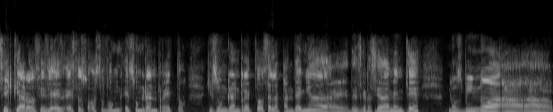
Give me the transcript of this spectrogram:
Sí, claro, sí, esto, esto fue un, es un gran reto y es un gran reto, o sea, la pandemia eh, desgraciadamente nos vino a,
